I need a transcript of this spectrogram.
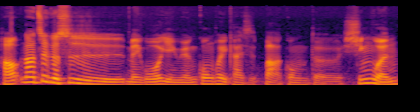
好，那这个是美国演员工会开始罢工的新闻。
